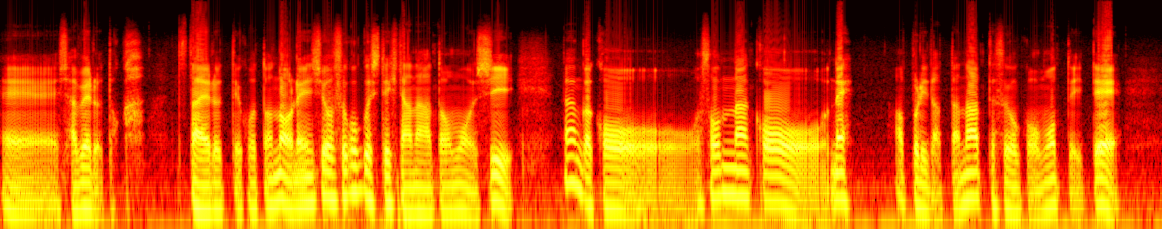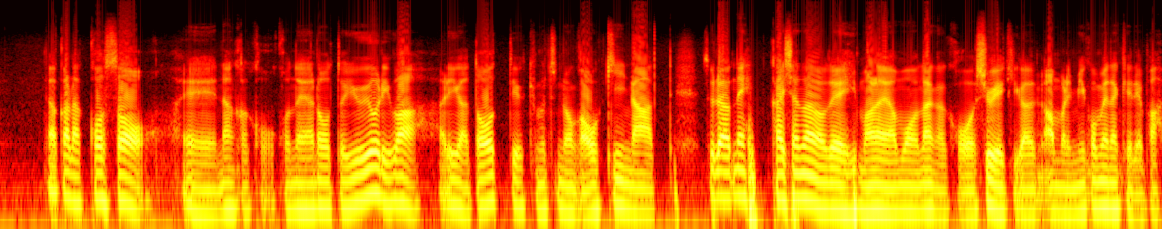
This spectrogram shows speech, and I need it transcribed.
えー、るとか伝えるってことの練習をすごくしてきたなと思うしなんかこうそんなこうねアプリだったなってすごく思っていてだからこそえー、なんかこう、この野郎というよりは、ありがとうっていう気持ちの方が大きいなって。それはね、会社なのでヒマラヤもなんかこう、収益があんまり見込めなければ、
